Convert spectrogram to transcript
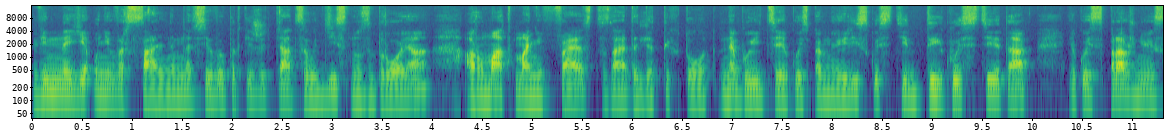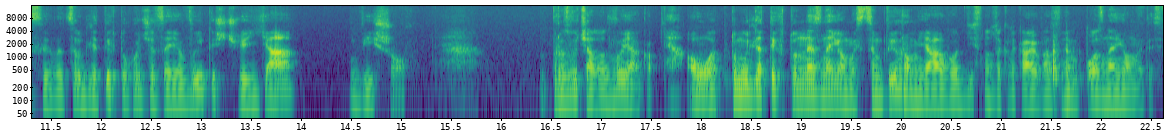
Він не є універсальним на всі випадки життя. Це дійсно зброя, аромат маніфест. Знаєте, для тих, хто от не боїться якоїсь певної різкості, дикості, так, якоїсь справжньої сили. Це от для тих, хто хоче заявити, що я увійшов. Прозвучало двояко. А от тому для тих, хто не знайомий з цим тигром, я от, дійсно закликаю вас з ним познайомитись.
